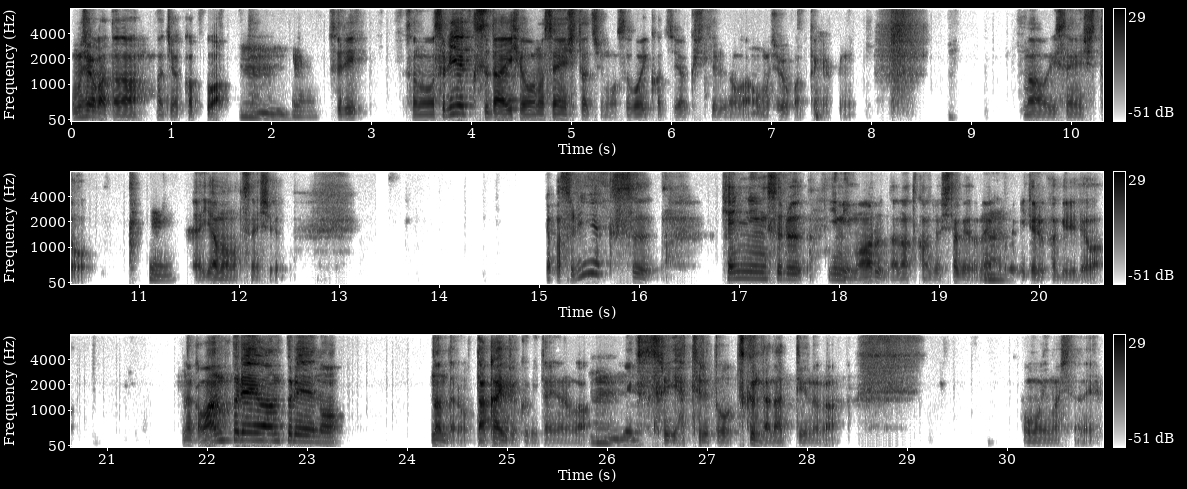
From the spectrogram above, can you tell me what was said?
面白かったな、アジアカップは。うん。うん3その 3X 代表の選手たちもすごい活躍してるのが面白かった、逆に。馬織選手とうん。えー山本選手。やっぱ 3X 兼任する意味もあるんだなって感じはしたけどね、うんこれ見てる限りでは。なんかワンプレーワンプレーの、なんだろう、打開力みたいなのがうん。X3 やってるとつくんだなっていうのが思いましたね。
